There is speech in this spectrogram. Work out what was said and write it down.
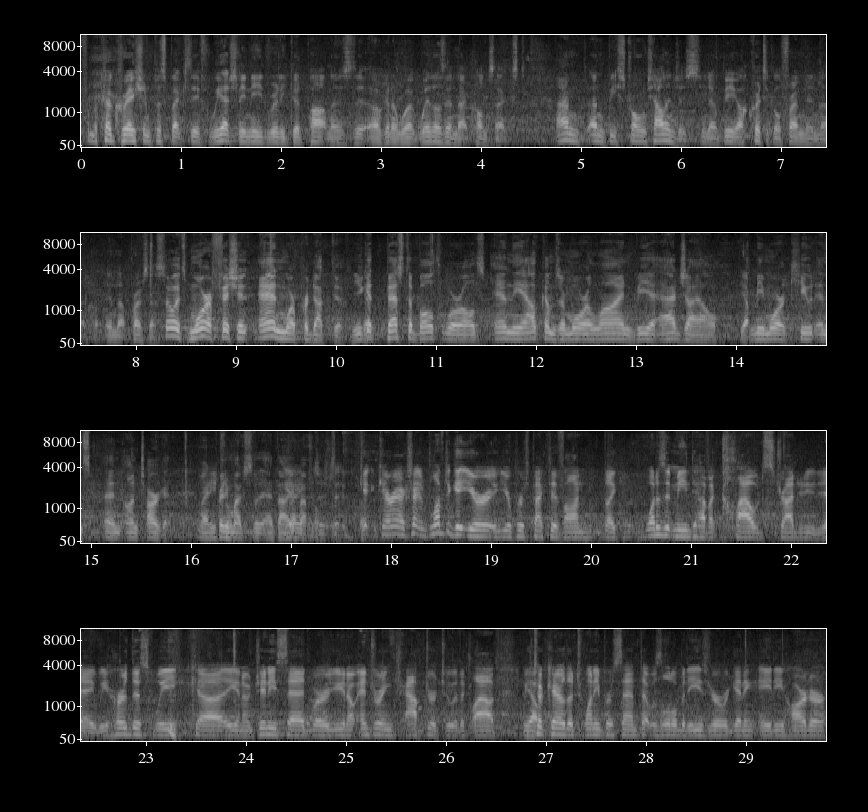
from a co-creation perspective, we actually need really good partners that are going to work with us in that context and, and be strong challengers, you know, be our critical friend in that, in that process. So it's more efficient and more productive. You get best of both worlds and the outcomes are more aligned via agile Yep. to be more acute and, and on target. Very Pretty much the value Very true. proposition. Gary, actually, I'd love to get your, your perspective on like what does it mean to have a cloud strategy today? We heard this week, uh, you know, Ginni said we're you know entering chapter two of the cloud. We Yep. took care of the 20% that was a little bit easier. We're getting 80 harder.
